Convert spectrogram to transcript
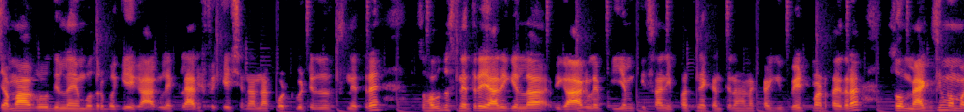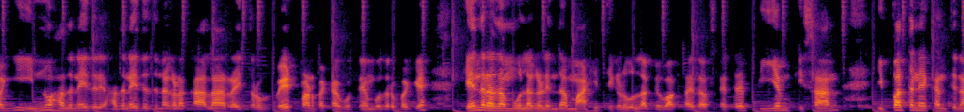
ಜಮಾ ಆಗುವುದಿಲ್ಲ ಎಂಬುದರ ಬಗ್ಗೆ ಈಗಾಗಲೇ ಕ್ಲಾರಿಫಿಕೇಶನ್ ಅನ್ನ ಕೊಟ್ಬಿಟ್ಟಿದ್ದಾರೆ ಸ್ನೇಹಿತರೆ. ಸೊ ಹೌದು ಸ್ನೇಹಿತರೆ, ಯಾರಿಗೆಲ್ಲ ಈಗಾಗಲೇ ಪಿ ಎಂ ಕಿಸಾನ್ ಇಪ್ಪತ್ತನೇ ಕಂತಿನ ಹಣಕ್ಕಾಗಿ ವೇಟ್ ಮಾಡ್ತಾ ಇದ್ರ ಸೊ ಮ್ಯಾಕ್ಸಿಮಮ್ ಆಗಿ ಇನ್ನೂ ಹದಿನೈದು ಹದಿನೈದು ದಿನಗಳ ಕಾಲ ರೈತರು ವೇಟ್ ಮಾಡಬೇಕಾಗುತ್ತೆ ಎಂಬುದರ ಬಗ್ಗೆ ಕೇಂದ್ರದ ಮೂಲಗಳಿಂದ ಮಾಹಿತಿಗಳು ಲಭ್ಯವಾಗ್ತಾ ಇದಾವೆ ಸ್ನೇಹಿತರೆ. ಪಿ ಎಂ ಕಿಸಾನ್ ಇಪ್ಪತ್ತನೇ ಕಂತಿನ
